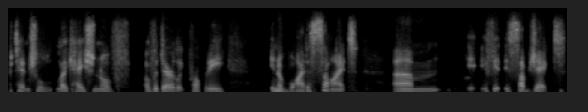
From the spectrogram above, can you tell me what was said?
potential location of of a derelict property in a wider site um, if it is subject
